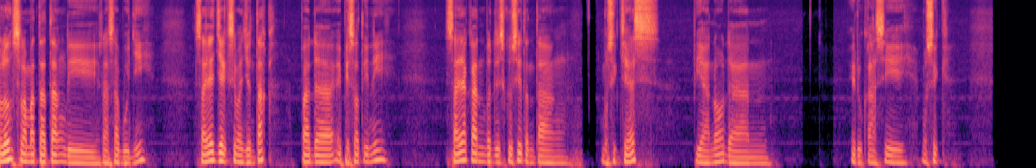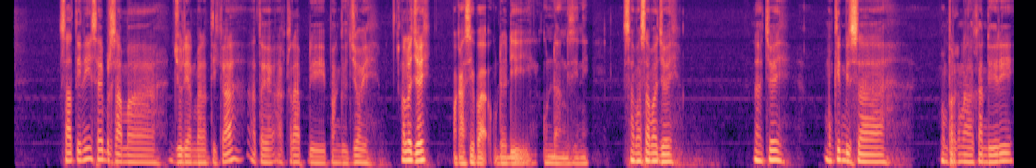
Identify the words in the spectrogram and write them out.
Halo, selamat datang di Rasa Bunyi. Saya Jack Simajuntak. Pada episode ini, saya akan berdiskusi tentang musik jazz, piano, dan edukasi musik. Saat ini saya bersama Julian Marantika atau yang akrab dipanggil Joy. Halo Joy. Makasih Pak udah diundang di sini. Sama-sama Joy. Nah Joy, mungkin bisa memperkenalkan diri,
